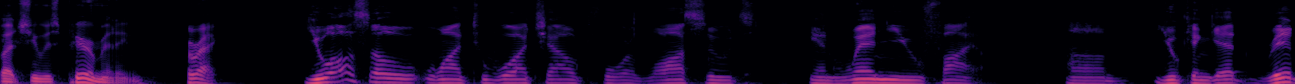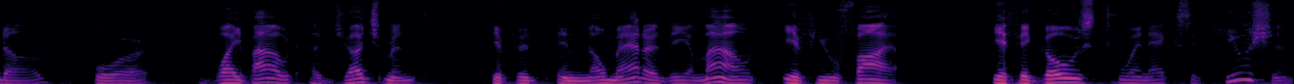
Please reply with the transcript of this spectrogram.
but she was pyramiding. Correct. You also want to watch out for lawsuits and when you file. Um, you can get rid of or wipe out a judgment if it, and no matter the amount, if you file. If it goes to an execution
